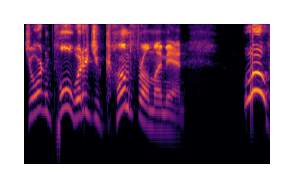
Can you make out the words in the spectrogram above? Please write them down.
Jordan Poole, where did you come from, my man? Woo!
